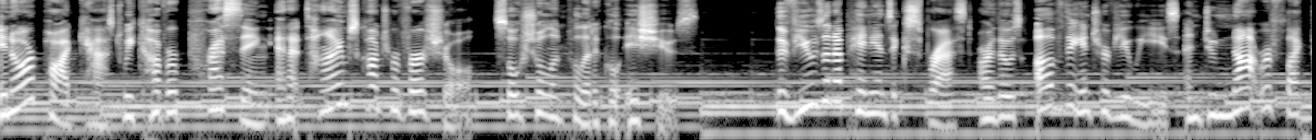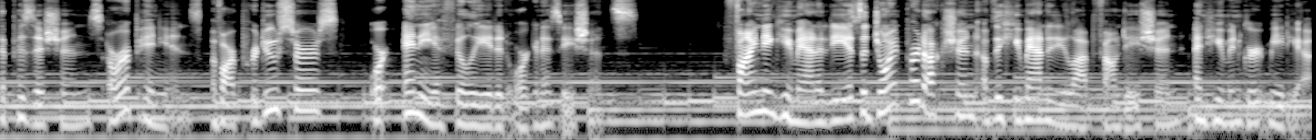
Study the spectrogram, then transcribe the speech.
In our podcast, we cover pressing and at times controversial social and political issues. The views and opinions expressed are those of the interviewees and do not reflect the positions or opinions of our producers or any affiliated organizations. Finding Humanity is a joint production of the Humanity Lab Foundation and Human Group Media.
